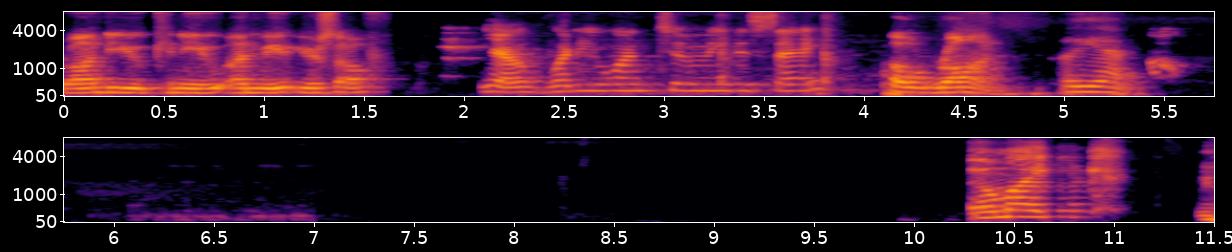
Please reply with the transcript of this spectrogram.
Ron, do you can you unmute yourself? Yeah, what do you want to me to say? Oh, Ron. oh yeah No, Mike. oh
